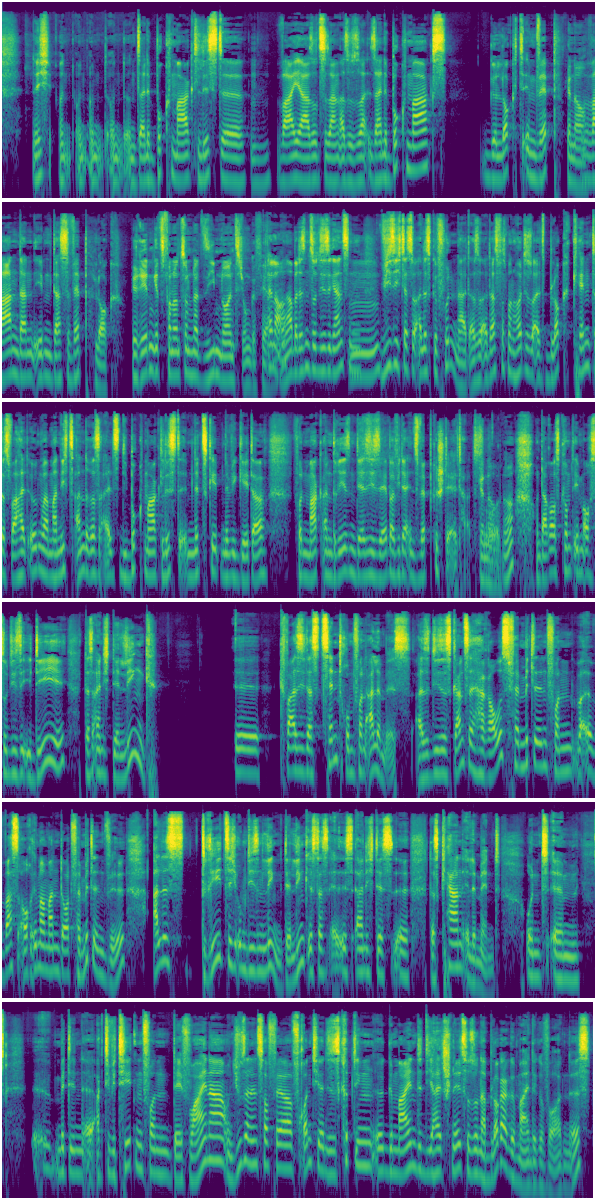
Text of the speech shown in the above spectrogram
nicht? Und, und, und, und, und seine Bookmark-Liste Mhm. war ja sozusagen, also se- seine Bookmarks gelockt im Web Genau. waren dann eben das Weblog. Wir reden jetzt von 1997 ungefähr. Genau, ne? aber das sind so diese ganzen, wie sich das so alles gefunden hat. Also das, was man heute so als Blog kennt, das war halt irgendwann mal nichts anderes als die Bookmark-Liste im Netscape Navigator von Marc Andresen, der sie selber wieder ins Web gestellt hat. Genau. So, ne? Und daraus kommt eben auch so diese Idee, dass eigentlich der Link äh, quasi das Zentrum von allem ist. Also dieses ganze Herausvermitteln von wa- was auch immer man dort vermitteln will, alles dreht sich um diesen Link. Der Link ist das ist eigentlich das äh, das Kernelement und ähm, äh, mit den äh, Aktivitäten von Dave Weiner und Userland Software, Frontier, diese Scripting-Gemeinde, die halt schnell zu so einer Blogger-Gemeinde geworden ist,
